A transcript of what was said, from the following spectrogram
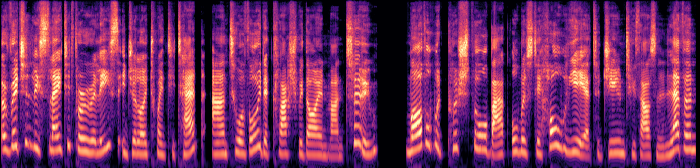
Originally slated for a release in July 2010, and to avoid a clash with Iron Man 2, Marvel would push Thor back almost a whole year to June 2011,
